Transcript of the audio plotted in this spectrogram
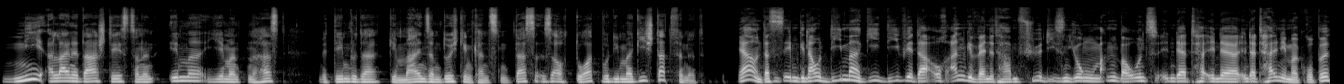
nie alleine dastehst, sondern immer jemanden hast, mit dem du da gemeinsam durchgehen kannst. Und das ist auch dort, wo die Magie stattfindet. Ja, und das ist eben genau die Magie, die wir da auch angewendet haben für diesen jungen Mann bei uns in der, in der, in der Teilnehmergruppe,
